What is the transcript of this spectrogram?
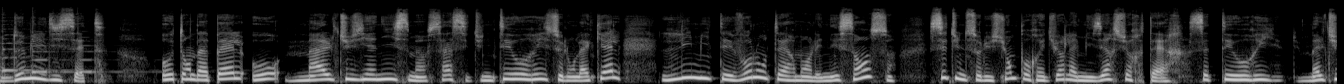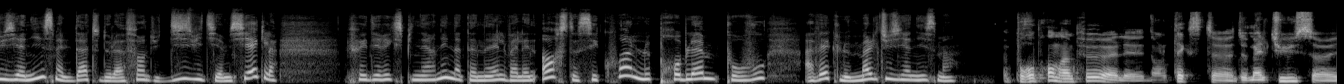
en 2017. Autant d'appels au malthusianisme. Ça, c'est une théorie selon laquelle limiter volontairement les naissances, c'est une solution pour réduire la misère sur Terre. Cette théorie du malthusianisme, elle date de la fin du XVIIIe siècle. Frédéric Spinerny, Nathanaël Wallenhorst, c'est quoi le problème pour vous avec le malthusianisme? Pour reprendre un peu euh, dans le texte de Malthus, euh,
